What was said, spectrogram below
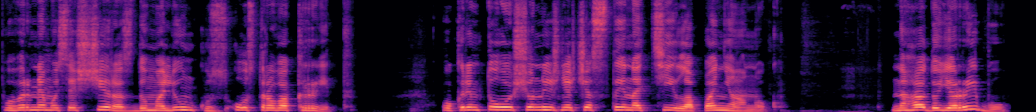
Повернемося ще раз до малюнку з острова Крит. Окрім того, що нижня частина тіла панянок нагадує рибу,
